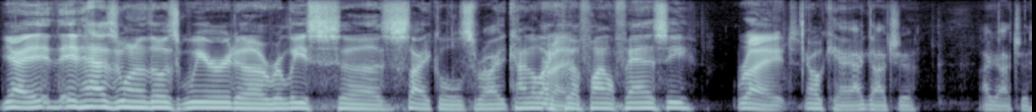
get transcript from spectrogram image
Yeah, it, it has one of those weird uh, release uh, cycles, right? Kind of like Right. uh, Final Fantasy. Right. Okay, I got you. I got you.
